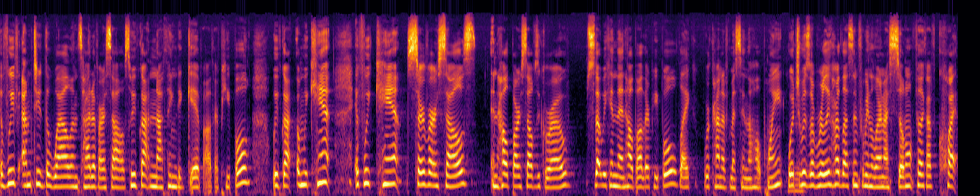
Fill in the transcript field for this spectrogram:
if we've emptied the well inside of ourselves, we've got nothing to give other people. We've got and we can't if we can't serve ourselves and help ourselves grow so that we can then help other people, like we're kind of missing the whole point, which was a really hard lesson for me to learn. I still don't feel like I've quite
